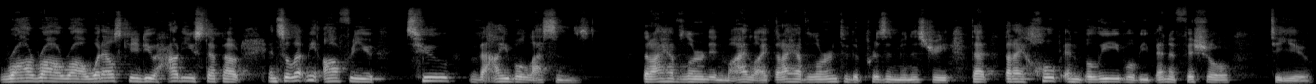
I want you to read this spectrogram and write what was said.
rah, rah, rah. What else can you do? How do you step out? And so, let me offer you two valuable lessons that I have learned in my life, that I have learned through the prison ministry, that, that I hope and believe will be beneficial to you.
